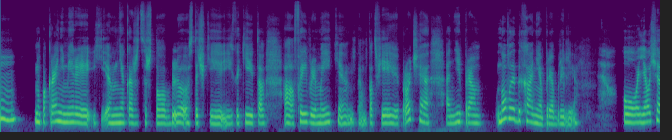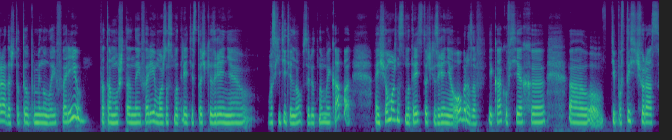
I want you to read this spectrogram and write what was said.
Mm. Ну, по крайней мере, мне кажется, что блесточки и какие-то а, фейвремейки, там, под фею и прочее, они прям новое дыхание приобрели. О, я очень рада, что ты упомянула эйфорию, потому что на эйфорию можно смотреть и с точки зрения восхитительного абсолютно мейкапа, а еще можно смотреть с точки зрения образов и как у всех э, э, типа в тысячу раз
